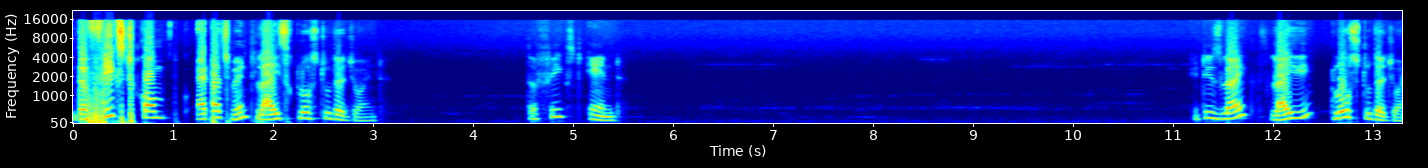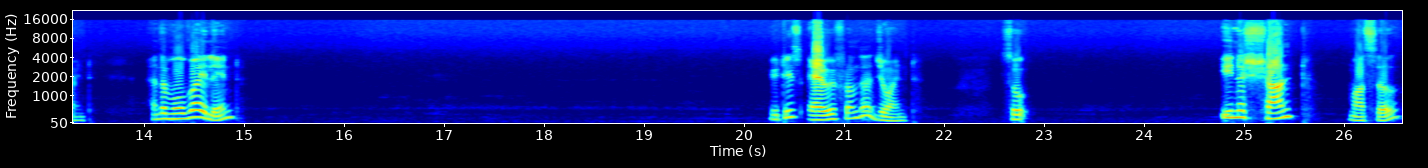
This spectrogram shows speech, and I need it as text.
the fixed attachment lies close to the joint. The fixed end it is like lying close to the joint and the mobile end it is away from the joint. So, in a shunt muscle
